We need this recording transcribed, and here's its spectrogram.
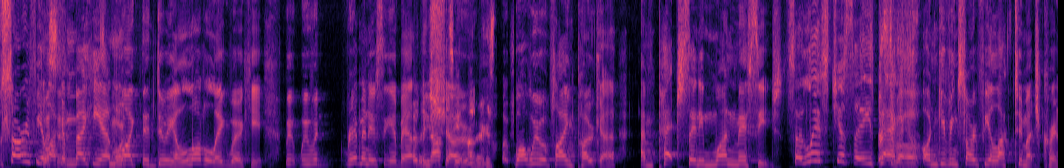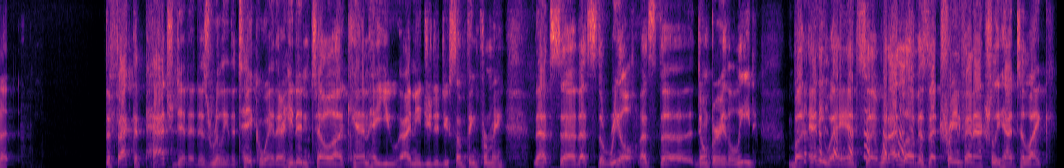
Sorry for your luck. Oh. I'm making out more- like they're doing a lot of legwork here. We, we were reminiscing about the this Nazi show hunters. while we were playing poker, and Patch sent him one message. So let's just ease First back all- on giving Sorry for your luck too much credit. The fact that Patch did it is really the takeaway there. He didn't tell uh, Ken, "Hey, you, I need you to do something for me." That's uh, that's the real. That's the don't bury the lead. But anyway, it's uh, what I love is that Train Fan actually had to like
